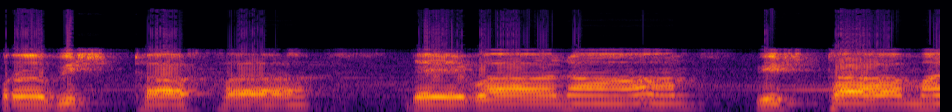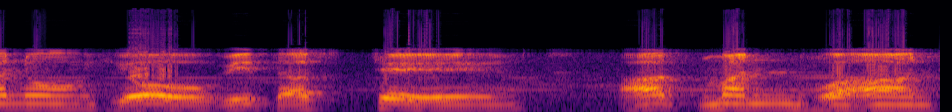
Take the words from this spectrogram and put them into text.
प्रविष्टः देवानां विष्ठामनु यो विधस्ते आत्मन्वान्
